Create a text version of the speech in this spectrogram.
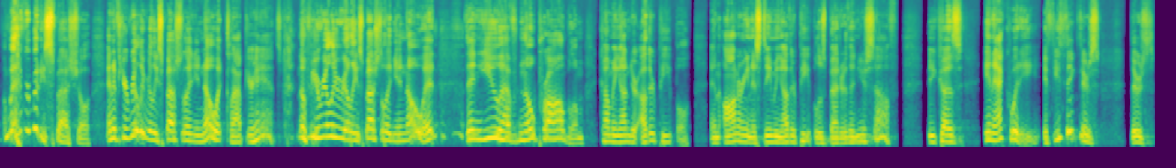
Everybody's special. And if you're really, really special and you know it, clap your hands. No, if you're really, really special and you know it, then you have no problem coming under other people and honoring and esteeming other people as better than mm-hmm. yourself. Because inequity, if you think there's there's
